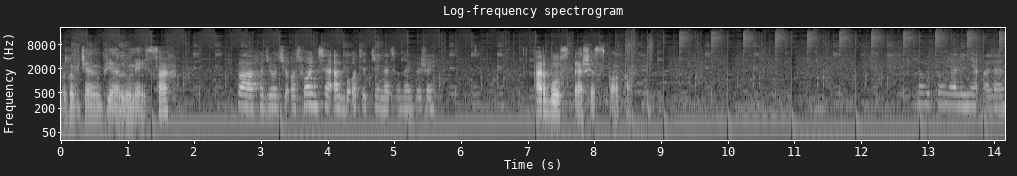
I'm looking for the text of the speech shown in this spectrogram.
Bo go widziałem w wielu miejscach. Chyba chodziło Ci o słońce albo o cytrynę co najwyżej. Arbus też jest spoko. Znowu pełnia linię, ale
